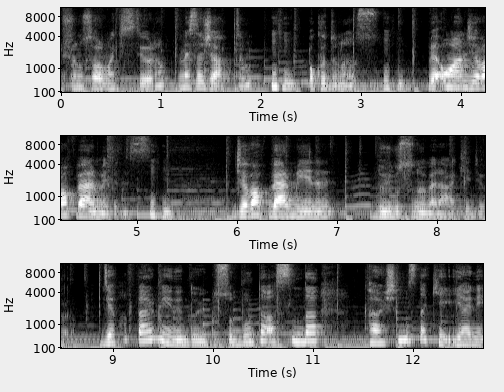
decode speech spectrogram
şunu sormak istiyorum. Mesaj attım, okudunuz ve o an cevap vermediniz. cevap vermeyenin duygusunu merak ediyorum. Cevap vermeyenin duygusu burada aslında karşımızdaki yani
